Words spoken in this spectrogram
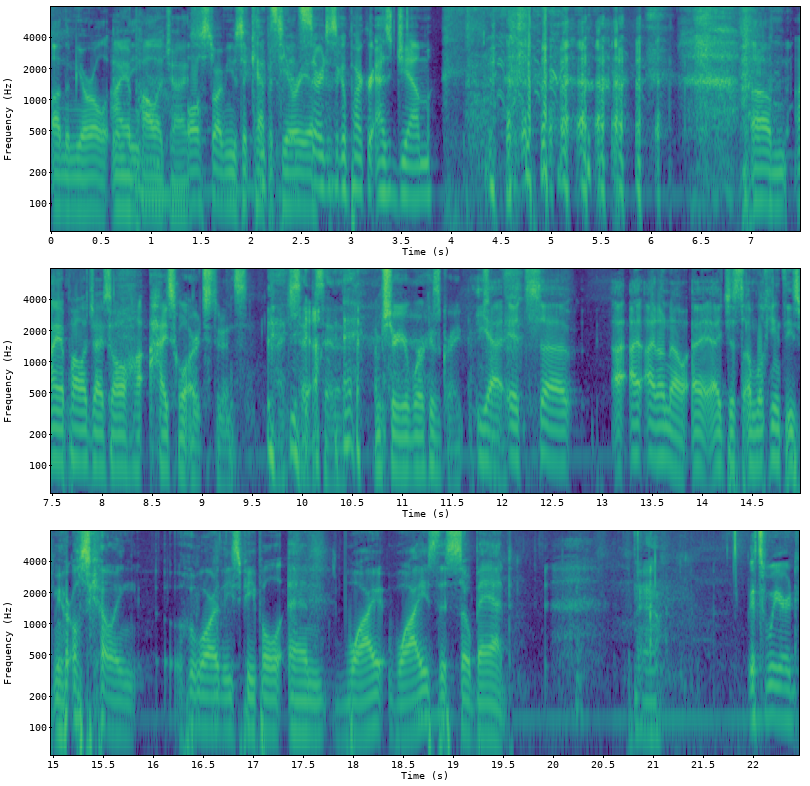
on the mural. in I the apologize. All Star Music It's- it's Cafeteria. Sarah Jessica Parker as Gem. I apologize all hi- high school art students. I just had to say that. I'm sure your work is great. Yeah, it's. Uh, I, I- I don't know. I, I just I'm looking at these murals, going, who are these people, and why why is this so bad? Yeah. It's weird.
